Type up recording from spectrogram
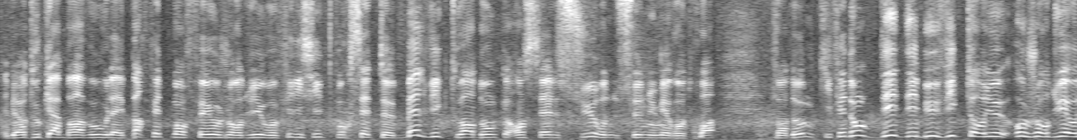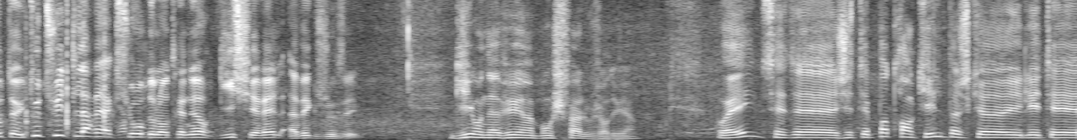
Et eh bien en tout cas bravo, vous l'avez parfaitement fait aujourd'hui. On vous félicite pour cette belle victoire donc en selle sur ce numéro 3. Vendôme qui fait donc des débuts victorieux aujourd'hui à Auteuil. Tout de suite la réaction de l'entraîneur Guy Chérel avec José. Guy, on a vu un bon cheval aujourd'hui. Hein. Oui, j'étais pas tranquille parce qu'il était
